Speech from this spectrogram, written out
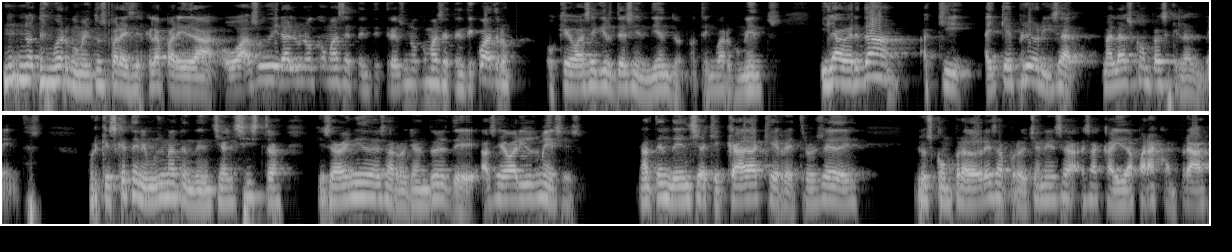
no tengo argumentos para decir que la paridad o va a subir al 1,73, 1,74 o que va a seguir descendiendo. No tengo argumentos. Y la verdad, aquí hay que priorizar más las compras que las ventas, porque es que tenemos una tendencia alcista que se ha venido desarrollando desde hace varios meses, una tendencia que cada que retrocede, los compradores aprovechan esa, esa caída para comprar,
